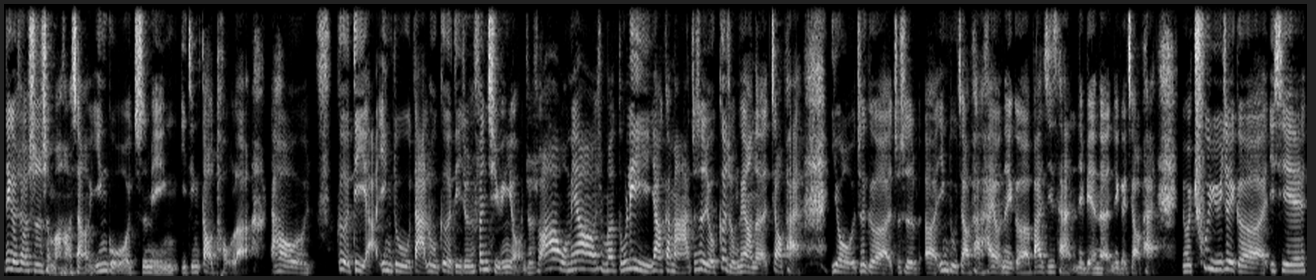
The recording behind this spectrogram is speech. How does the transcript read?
那个时候是什么？好像英国殖民已经到头了，然后各地啊，印度大陆各地就是风起云涌，就是说啊，我们要什么独立，要干嘛？就是有各种各样的教派，有这个就是呃印度教派，还有那个巴基斯坦那边的那个教派。因为出于这个一些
